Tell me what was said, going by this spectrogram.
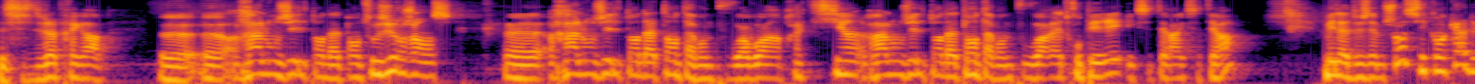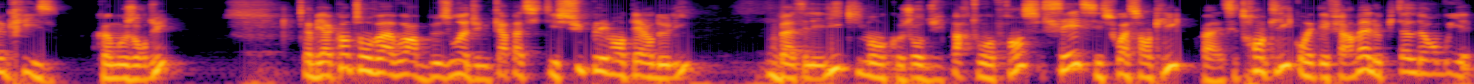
C'est déjà très grave. Euh, euh, rallonger le temps d'attente aux urgences, euh, rallonger le temps d'attente avant de pouvoir voir un praticien, rallonger le temps d'attente avant de pouvoir être opéré, etc., etc. Mais la deuxième chose, c'est qu'en cas de crise, comme aujourd'hui, eh bien, quand on va avoir besoin d'une capacité supplémentaire de lits, bah, les lits qui manquent aujourd'hui partout en France, c'est ces 60 lits, ces 30 lits qui ont été fermés à l'hôpital de Rambouillet.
